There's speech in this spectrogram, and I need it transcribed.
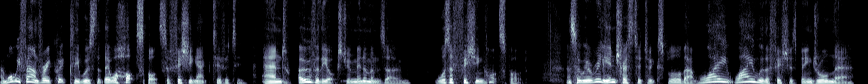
And what we found very quickly was that there were hotspots of fishing activity. And over the oxygen minimum zone was a fishing hotspot. And so we were really interested to explore that. Why, why were the fishers being drawn there?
